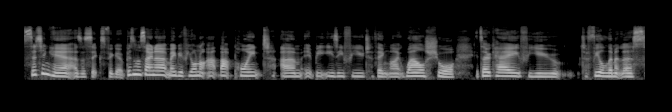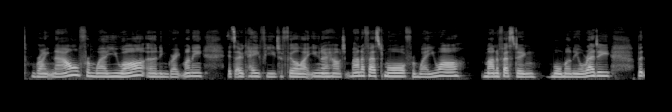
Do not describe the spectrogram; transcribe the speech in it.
sitting here as a six figure business owner, maybe if you're not at that point, um, it'd be easy for you to think, like, well, sure, it's okay for you to feel limitless right now from where you are earning great money. It's okay for you to feel like you know how to manifest more from where you are, manifesting more money already. But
